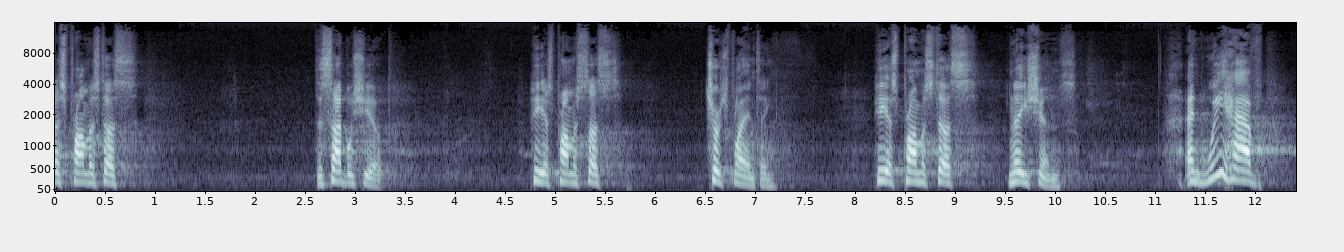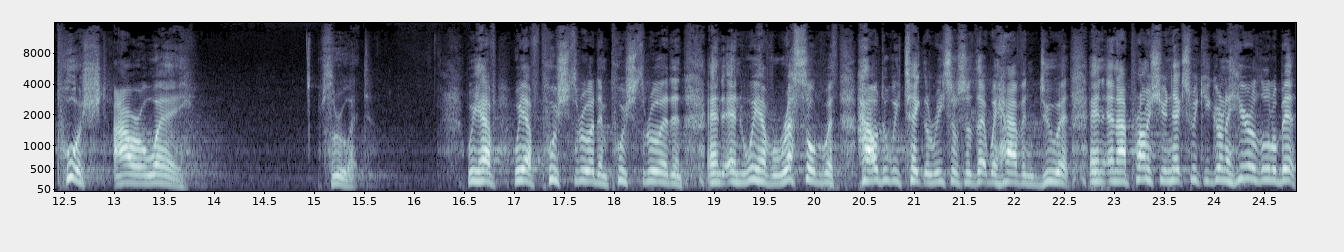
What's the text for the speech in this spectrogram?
has promised us discipleship. He has promised us church planting. He has promised us nations. And we have pushed our way through it. We have, we have pushed through it and pushed through it, and, and, and we have wrestled with how do we take the resources that we have and do it. And, and I promise you, next week you're going to hear a little bit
